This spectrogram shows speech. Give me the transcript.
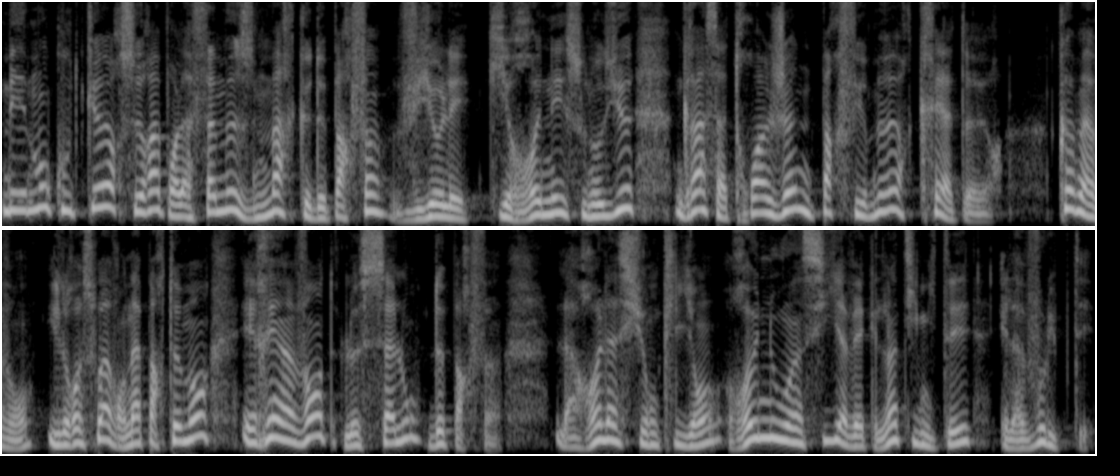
Mais mon coup de cœur sera pour la fameuse marque de parfum Violet, qui renaît sous nos yeux grâce à trois jeunes parfumeurs créateurs. Comme avant, ils reçoivent en appartement et réinventent le salon de parfum. La relation client renoue ainsi avec l'intimité et la volupté.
